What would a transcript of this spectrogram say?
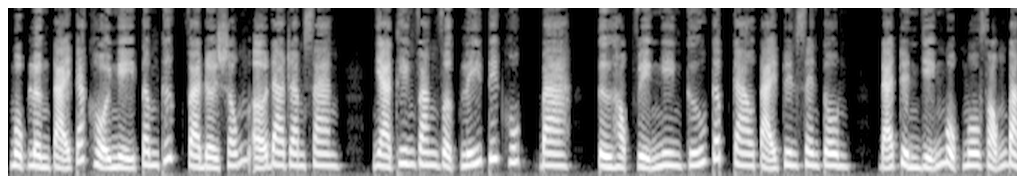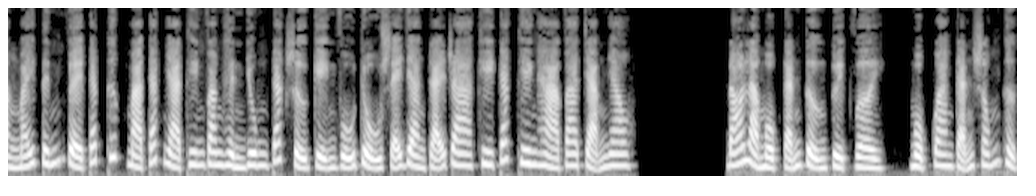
Một lần tại các hội nghị tâm thức và đời sống ở Dharamsan, nhà thiên văn vật lý Tiết Hút 3, từ Học viện Nghiên cứu cấp cao tại Princeton, đã trình diễn một mô phỏng bằng máy tính về cách thức mà các nhà thiên văn hình dung các sự kiện vũ trụ sẽ dàn trải ra khi các thiên hà va chạm nhau. Đó là một cảnh tượng tuyệt vời, một quan cảnh sống thực.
